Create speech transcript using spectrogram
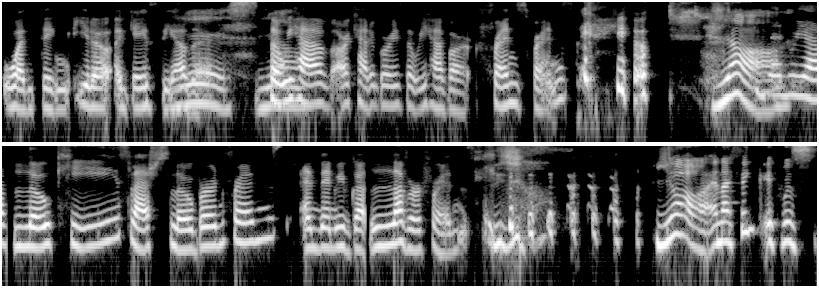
one thing you know against the other Yeah. So we have our categories that we have our friends, friends. you know? Yeah. And then we have low key slash slow burn friends. And then we've got lover friends. yeah and i think it was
